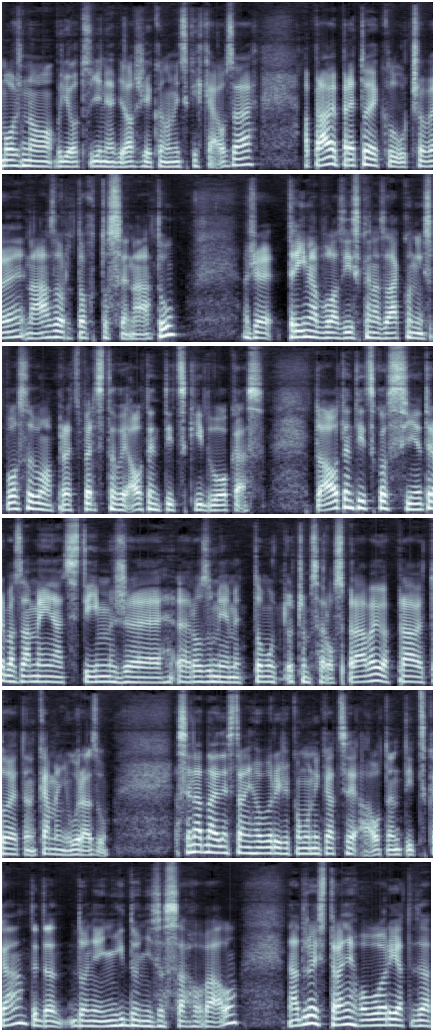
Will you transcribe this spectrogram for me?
možno bude odsudený v ďalších ekonomických kauzách. A práve preto je kľúčové názor tohto Senátu, že tríma bola získaná zákonným spôsobom a predstavuje autentický dôkaz. To autentickosť si netreba zamieňať s tým, že rozumieme tomu, o čom sa rozprávajú a práve to je ten kameň úrazu. Senát na jednej strane hovorí, že komunikácia je autentická, teda do nej nikto nezasahoval. Na druhej strane hovorí a teda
